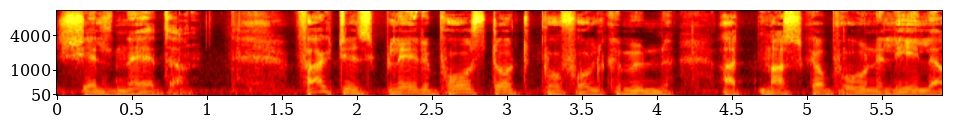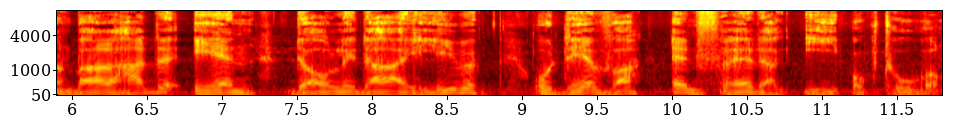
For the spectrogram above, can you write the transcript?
sjeldenhetene. Faktisk ble det påstått på folkemunne at Mascarpone Liland bare hadde én dårlig dag i livet, og det var en fredag i oktober.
